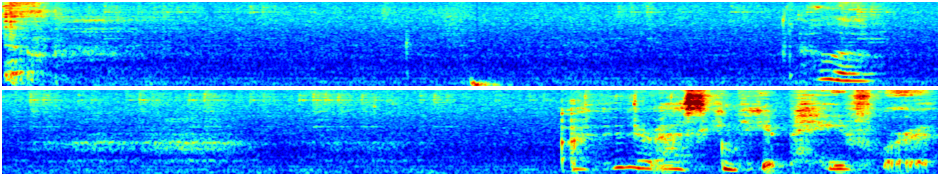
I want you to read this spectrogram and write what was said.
Yeah. Hello. I think they're asking to get paid for it.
